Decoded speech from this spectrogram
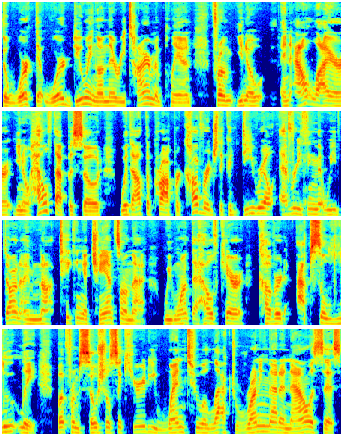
the work that we're doing on their retirement plan from, you know, an outlier, you know, health episode without the proper coverage that could derail everything that we've done. I'm not taking a chance on that. We want the healthcare covered absolutely. But from Social Security, when to elect, running that analysis,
